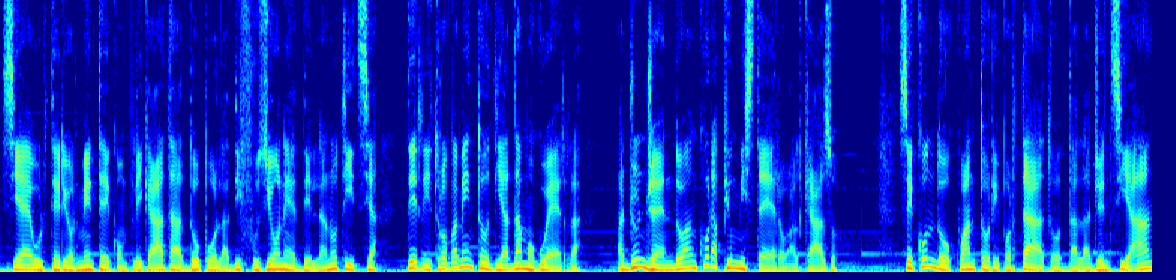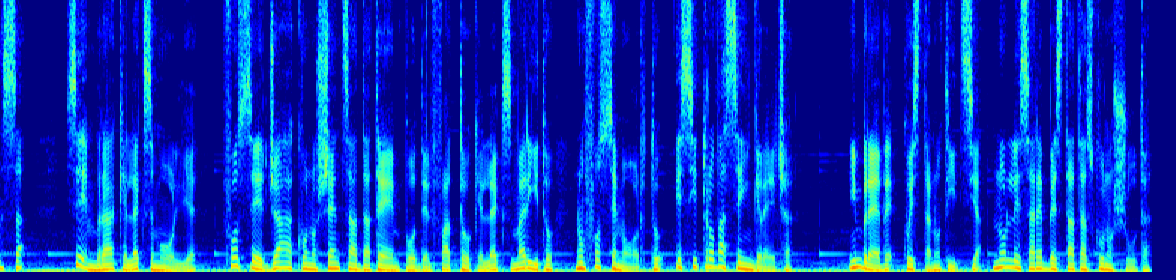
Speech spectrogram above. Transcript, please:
si è ulteriormente complicata dopo la diffusione della notizia del ritrovamento di Adamo Guerra, aggiungendo ancora più mistero al caso. Secondo quanto riportato dall'agenzia ANSA, sembra che l'ex moglie fosse già a conoscenza da tempo del fatto che l'ex marito non fosse morto e si trovasse in Grecia. In breve, questa notizia non le sarebbe stata sconosciuta.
